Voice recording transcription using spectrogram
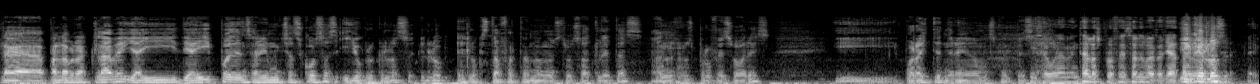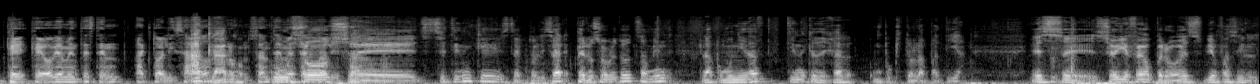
la palabra clave y ahí de ahí pueden salir muchas cosas y yo creo que los- lo- es lo que está faltando a nuestros atletas, a nuestros profesores y por ahí tendríamos que Y empezar. seguramente a los profesores, bueno, ya Y que los- que, que obviamente estén actualizados, Ah, claro, constantemente cursos actualizados. ¿no? eh, se tienen que este, actualizar, pero sobre todo también la comunidad tiene que dejar un poquito la apatía. Es, eh, se oye feo, pero es bien fácil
